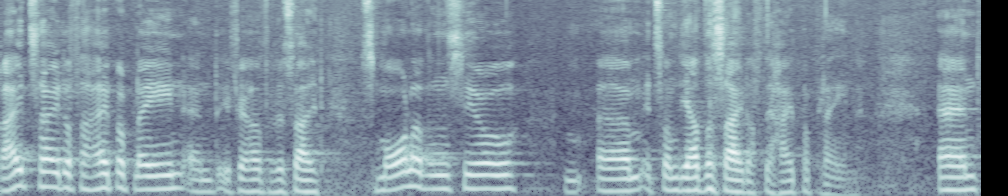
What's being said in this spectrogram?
right side of the hyperplane, and if you have a result smaller than zero, um, it's on the other side of the hyperplane. And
